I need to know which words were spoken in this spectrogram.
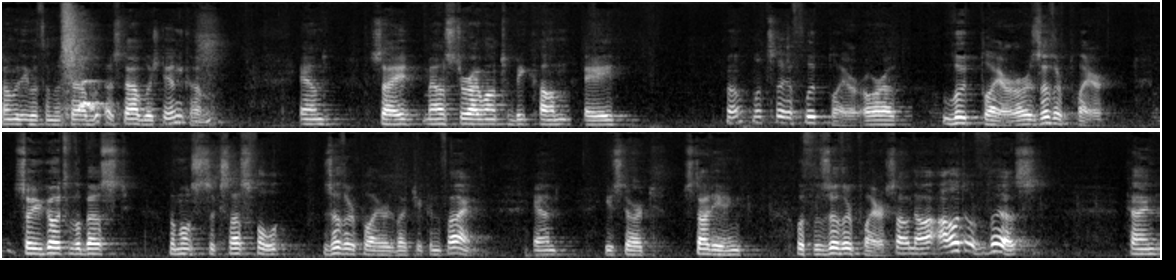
somebody with an established income, and say, Master, I want to become a, well, let's say a flute player or a lute player or a zither player. So you go to the best, the most successful zither player that you can find, and you start studying with the zither player. So now out of this kind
